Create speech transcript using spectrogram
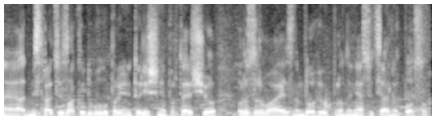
е, адміністрацією закладу було прийнято рішення про те, що розриває з ним договір про надання соціальних послуг.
